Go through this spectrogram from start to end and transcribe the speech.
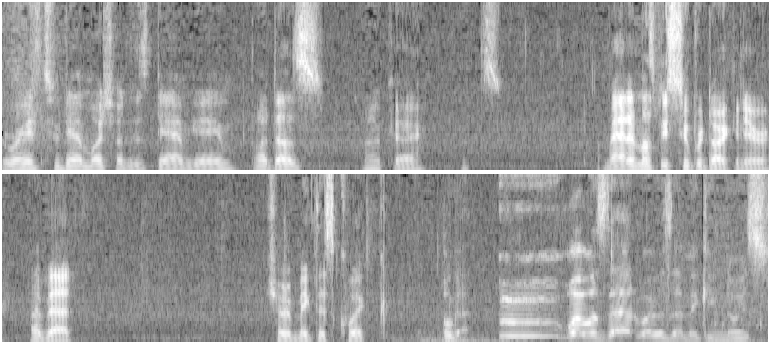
It rains too damn much on this damn game. Oh, it does? Okay. It's... Man, it must be super dark in here. My bad. Try to make this quick. Oh god. what was that? Why was that making noise?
